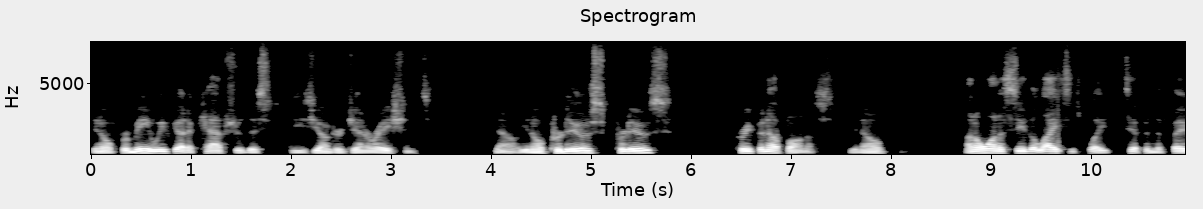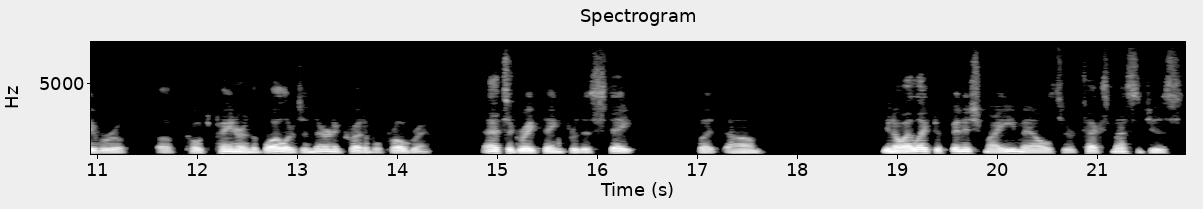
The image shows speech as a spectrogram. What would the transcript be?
you know, for me, we've got to capture this, these younger generations now, you know, Purdue's, Purdue's creeping up on us, you know, I don't want to see the license plate tip in the favor of, of Coach Painter and the Boilers, and they're an incredible program. That's a great thing for this state. But, um, you know, I like to finish my emails or text messages.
